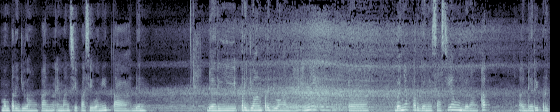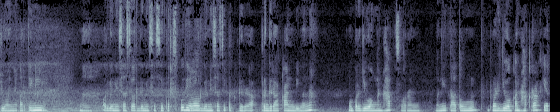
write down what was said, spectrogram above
memperjuangkan emansipasi wanita dan dari perjuangan-perjuangannya ini eh, banyak organisasi yang berangkat eh, dari perjuangannya Kartini. Nah, organisasi-organisasi tersebut ialah organisasi pergerak, pergerakan di mana memperjuangkan hak seorang wanita atau memperjuangkan hak rakyat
